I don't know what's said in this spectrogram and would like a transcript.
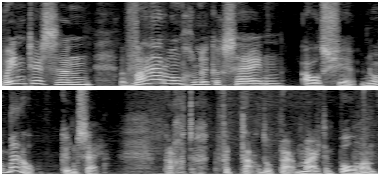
Winterson. Waarom gelukkig zijn als je normaal kunt zijn? Prachtig, vertaald door Maarten Polman.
